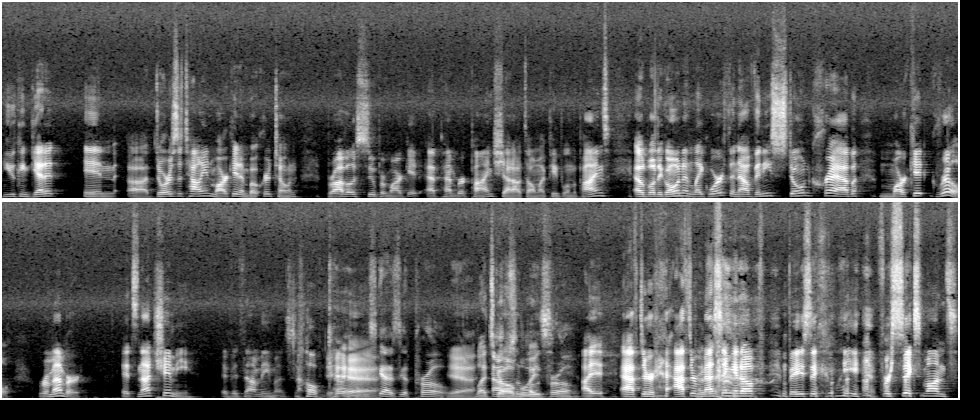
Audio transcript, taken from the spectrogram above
You can get it in uh, Dora's Italian Market in Boca Raton, Bravo Supermarket at Pembroke Pines. Shout out to all my people in the Pines. El Bodegón in Lake Worth, and now Vinny's Stone Crab Market Grill. Remember, it's not chimmy if it's not Mima's. Oh god, Yeah. this guy's a pro. Yeah. Let's go, boys. pro. I after after messing it up basically for six months,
